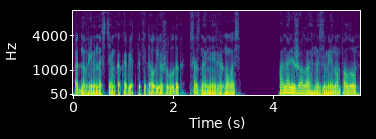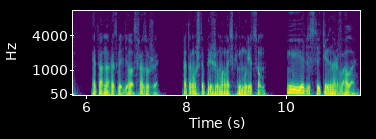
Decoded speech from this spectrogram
Одновременно с тем, как обед покидал ее желудок, сознание вернулось. Она лежала на земляном полу, это она разглядела сразу же, потому что прижималась к нему лицом, и ее действительно рвало.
